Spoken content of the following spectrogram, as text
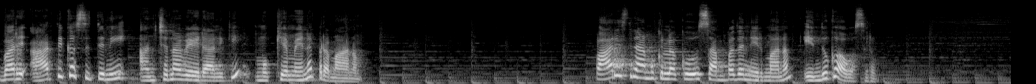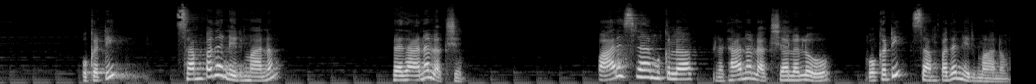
వారి ఆర్థిక స్థితిని అంచనా వేయడానికి ముఖ్యమైన ప్రమాణం. పారిశ్రామికులకు సంపద నిర్మాణం ఎందుకు అవసరం? ఒకటి సంపద నిర్మాణం ప్రధాన లక్ష్యం. పారిశ్రామికుల ప్రధాన లక్ష్యాలలో ఒకటి సంపద నిర్మాణం.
